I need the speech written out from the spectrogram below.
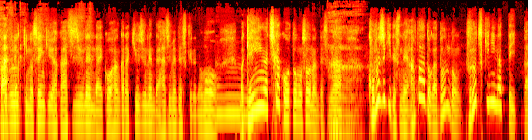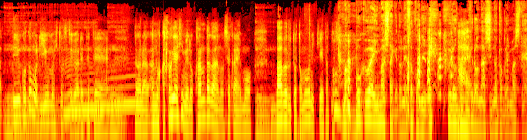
バブル期の1980年代後半から90年代初めですけれども、うん。まあ、原因は地価高騰もそうなんですが、あこの時期ですね、アパートがどんどん風呂付きになっていったっていうことも理由の一つと言われてて、うん。だから、あの、かぐや姫の神田川の世界もバブルとともに消えたと。まあ僕は言いましたけどねそこに。風呂,、はい。風呂なしのとこいましたよ。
